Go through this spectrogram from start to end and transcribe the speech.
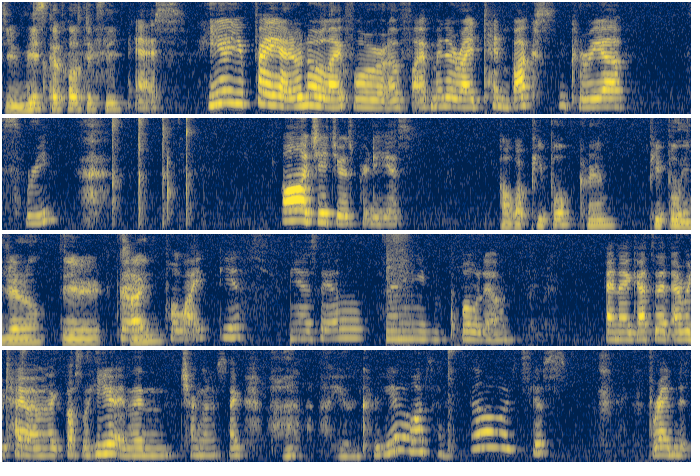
Do you miss Kakao Taxi? Yes. Here you pay, I don't know, like for a five minute ride, 10 bucks. In Korea, three. Oh, Jeju is pretty, yes. How about people, Korean? People in general, they're Very kind. polite, yes. Yes, they are. then you bow down. And I got that every time I'm like also here, and then Changan is like, huh? Are you in Korea or what? No, it's just branded.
